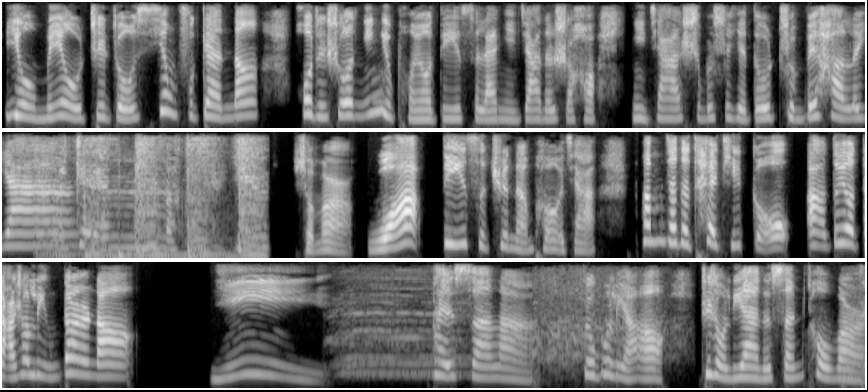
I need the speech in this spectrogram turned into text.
有没有这种幸福感呢？或者说，你女朋友第一次来你家的时候，你家是不是也都准备好了呀？小妹儿，我第一次去男朋友家，他们家的泰迪狗啊都要打上领带呢。咦，太酸了，受不了这种恋爱的酸臭味儿。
